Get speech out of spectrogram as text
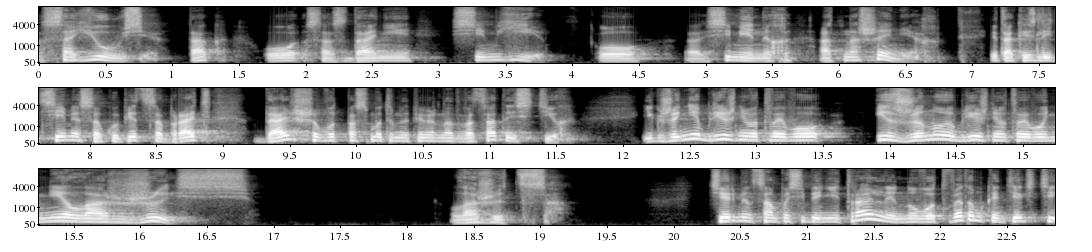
союзе, так? о создании семьи, о э, семейных отношениях. Итак, излить семя, совокупиться, брать. Дальше вот посмотрим, например, на 20 стих. «И к жене ближнего твоего, и с женой ближнего твоего не ложись». Ложиться. Термин сам по себе нейтральный, но вот в этом контексте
